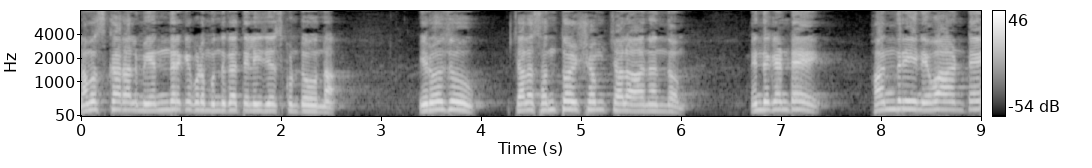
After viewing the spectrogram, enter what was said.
నమస్కారాలు మీ అందరికీ కూడా ముందుగా తెలియజేసుకుంటూ ఉన్నా. ఈరోజు చాలా సంతోషం చాలా ఆనందం. ఎందుకంటే హంద్రీ నివా అంటే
